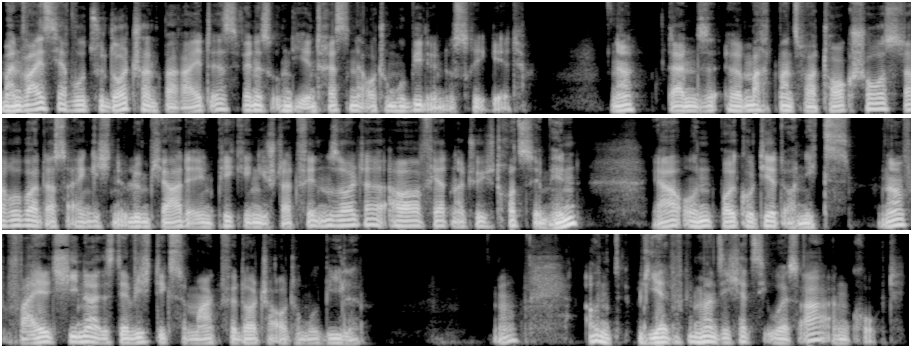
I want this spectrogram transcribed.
Man weiß ja, wozu Deutschland bereit ist, wenn es um die Interessen der Automobilindustrie geht. Ne? Dann äh, macht man zwar Talkshows darüber, dass eigentlich eine Olympiade in Peking nicht stattfinden sollte, aber fährt natürlich trotzdem hin, ja, und boykottiert auch nichts, ne? weil China ist der wichtigste Markt für deutsche Automobile. Ne? Und wenn man sich jetzt die USA anguckt,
